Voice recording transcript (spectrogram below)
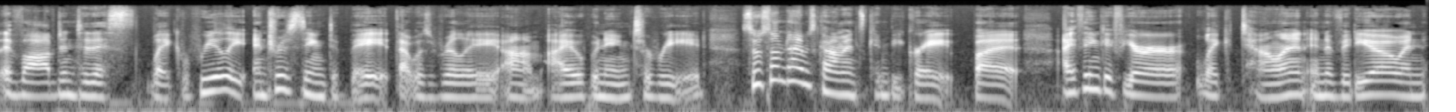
evolved into this like really interesting debate that was really um, eye opening to read. So sometimes comments can be great, but I think if you're like talent in a video and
